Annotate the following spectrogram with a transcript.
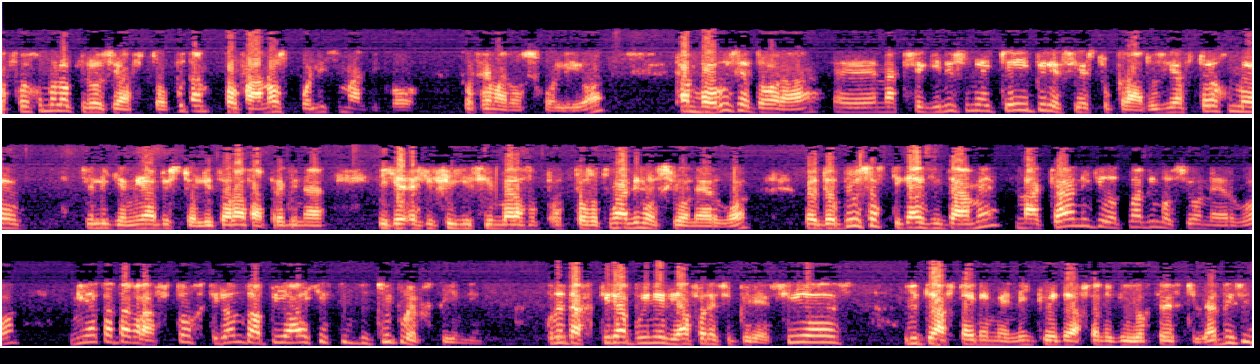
αφού έχουμε ολοκληρώσει αυτό που ήταν προφανώς πολύ σημαντικό το θέμα των σχολείων θα μπορούσε τώρα ε, να ξεκινήσουν και οι υπηρεσίες του κράτους. Γι' αυτό έχουμε στείλει και μια επιστολή τώρα θα πρέπει να είχε, έχει φύγει σήμερα το, το, τμήμα δημοσίων έργων με το οποίο ουσιαστικά ζητάμε να κάνει και το τμήμα δημοσίων έργων μια καταγραφή των κτηριών τα οποία έχει στην δική του ευθύνη. Που είναι τα κτίρια που είναι διάφορες υπηρεσίες, είτε αυτά είναι με νίκιο, είτε αυτά είναι ιδιοκτήτε κυβέρνησης,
